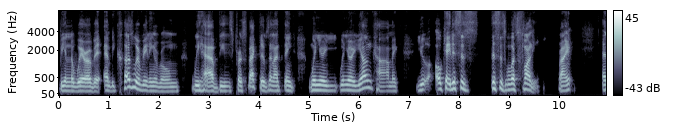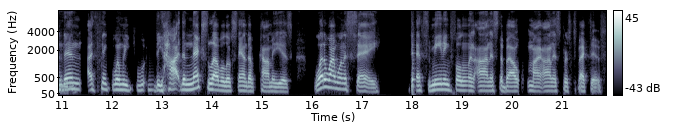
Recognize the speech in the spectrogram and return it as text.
being aware of it. And because we're reading a room, we have these perspectives. And I think when you're when you're a young comic, you okay, this is this is what's funny, right? And mm-hmm. then I think when we the high the next level of stand-up comedy is what do I want to say that's meaningful and honest about my honest perspective?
